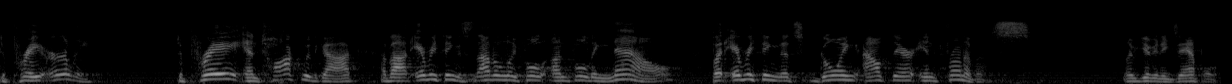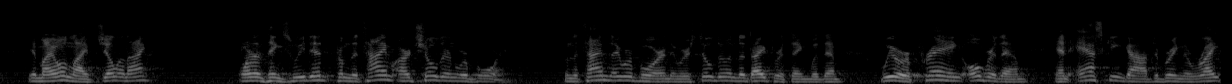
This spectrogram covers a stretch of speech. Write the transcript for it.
to pray early, to pray and talk with God about everything that's not only unfolding now, but everything that's going out there in front of us. Let me give you an example. In my own life, Jill and I, one of the things we did from the time our children were born, from the time they were born, and we were still doing the diaper thing with them, we were praying over them and asking God to bring the right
